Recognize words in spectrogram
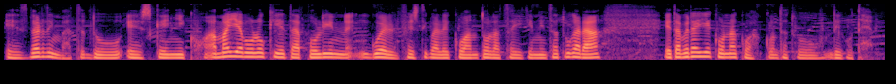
ezberdin bat du eskainiko. Amaia Boloki eta Polin Guel festivaleko antolatzaiekin mintzatu gara, eta beraiek onakoa kontatu digute.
